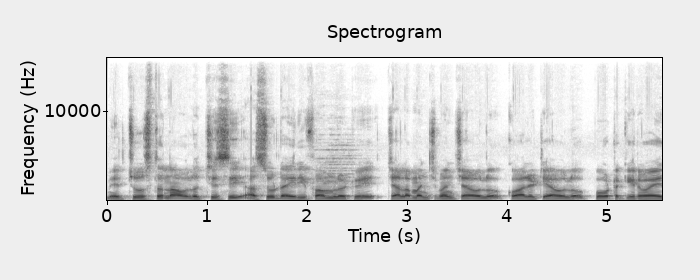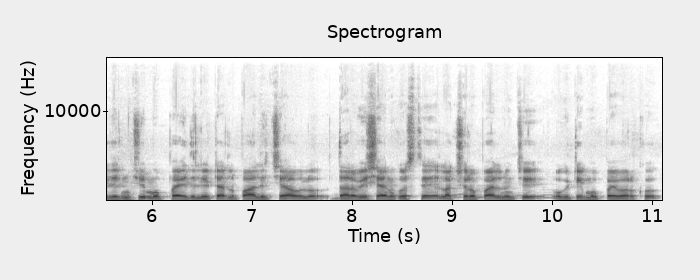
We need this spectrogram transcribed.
మీరు చూస్తున్న ఆవులు వచ్చేసి అసు డైరీ ఫామ్లోటివి. చాలా మంచి మంచి ఆవులు క్వాలిటీ ఆవులు. పూటకి ఇరవై ఐదు నుంచి ముప్పై ఐదు లీటర్లు పాలిచ్చే ఆవులు. ధర విషయానికి వస్తే లక్ష రూపాయల నుంచి ఒకటి ముప్పై వరకు.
